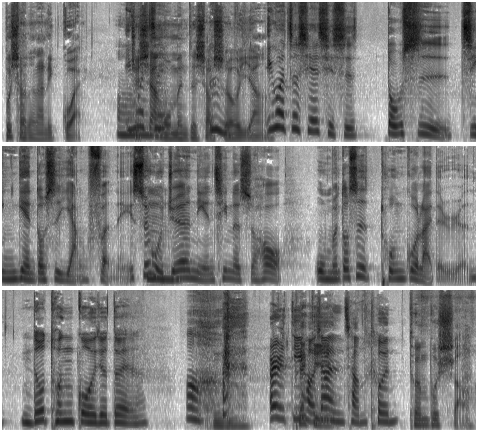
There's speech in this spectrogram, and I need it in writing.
不晓得哪里怪，就像我们的小时候一样。嗯、因为这些其实都是经验，都是养分诶，所以我觉得年轻的时候，嗯、我们都是吞过来的人，你都吞过就对了。哦，嗯、二弟好像很常吞，吞不少。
